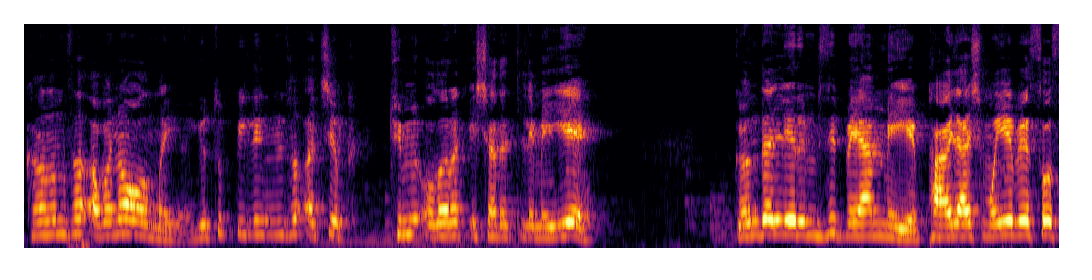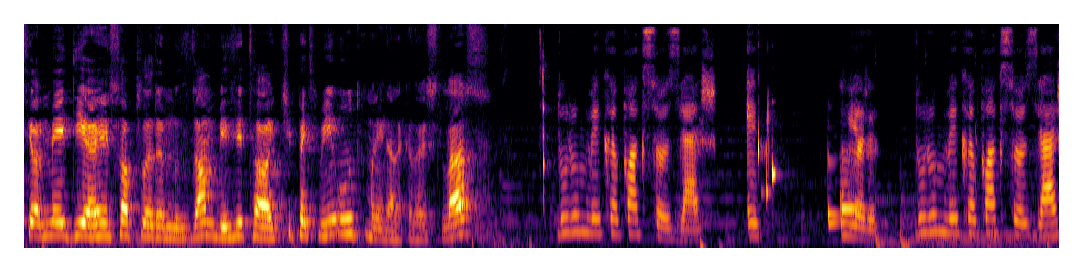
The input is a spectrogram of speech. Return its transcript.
Kanalımıza abone olmayı, YouTube bildiriminizi açıp tümü olarak işaretlemeyi, gönderilerimizi beğenmeyi, paylaşmayı ve sosyal medya hesaplarımızdan bizi takip etmeyi unutmayın arkadaşlar. Durum ve kapak sözler. Et. Uyarı. Durum ve kapak sözler.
